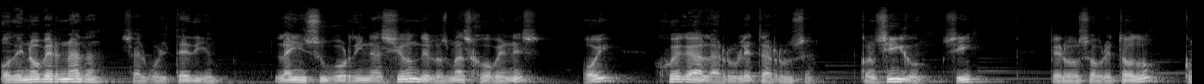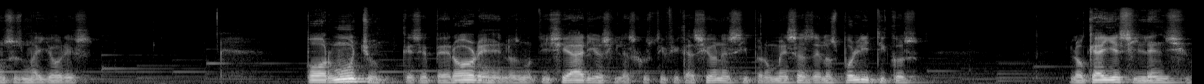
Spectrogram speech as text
o de no ver nada salvo el tedio. La insubordinación de los más jóvenes hoy juega a la ruleta rusa. Consigo, sí, pero sobre todo con sus mayores. Por mucho que se perore en los noticiarios y las justificaciones y promesas de los políticos, lo que hay es silencio,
